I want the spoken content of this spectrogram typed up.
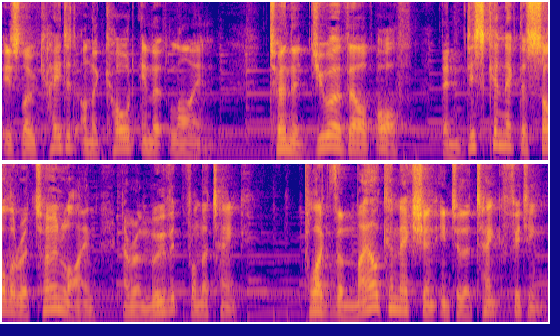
is located on the cold inlet line. Turn the duo valve off, then disconnect the solar return line and remove it from the tank. Plug the male connection into the tank fitting.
